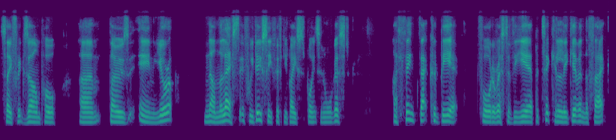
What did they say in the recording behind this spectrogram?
say, for example, um, those in Europe. Nonetheless, if we do see 50 basis points in August, I think that could be it for the rest of the year, particularly given the fact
